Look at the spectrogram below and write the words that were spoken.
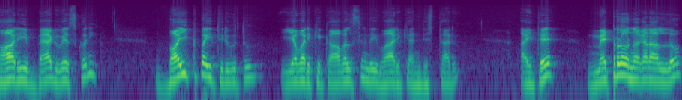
భారీ బ్యాగ్ వేసుకొని బైక్పై తిరుగుతూ ఎవరికి కావలసినవి వారికి అందిస్తారు. అయితే మెట్రో నగరాల్లో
